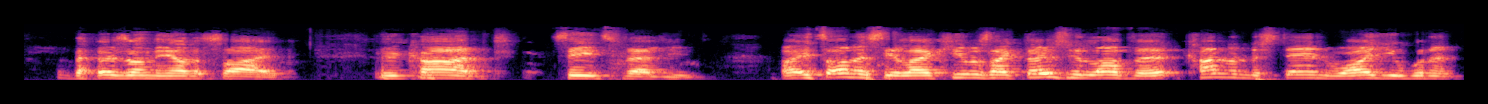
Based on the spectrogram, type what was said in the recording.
those on the other side who can't see its value. Uh, It's honestly like he was like those who love it can't understand why you wouldn't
